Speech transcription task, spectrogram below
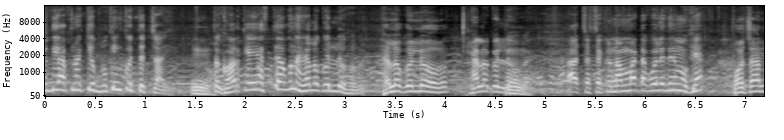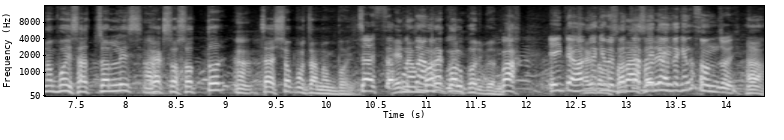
যদি আপনাকে বুকিং করতে চাই তো ঘরকে আসতে হবে না হ্যালো করলে হবে? হ্যালো করলে হবে। হ্যালো করলে হবে। আচ্ছা আচ্ছা একটু নাম্বারটা বলে দিন মুখে। পঁচানব্বই সাতচল্লিশ হ্যাঁ। একশো সত্তর হ্যাঁ। চারশো পঁচানব্বই। এই নাম্বারে কল করবেন। এইটা হচ্ছে সরাসরি কিন্তু সঞ্জয়। হ্যাঁ।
